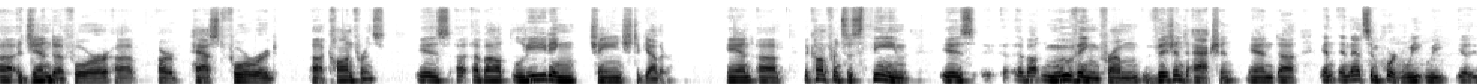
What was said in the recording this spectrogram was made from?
uh, agenda for uh, our Past Forward uh, conference is uh, about leading change together, and the conference's theme is about moving from vision to action and and and that's important. We we uh,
